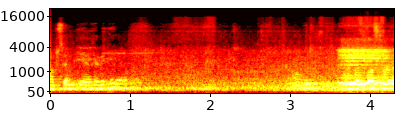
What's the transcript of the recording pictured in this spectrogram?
অপশন কি আছে দেখি। প্রশ্নটা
